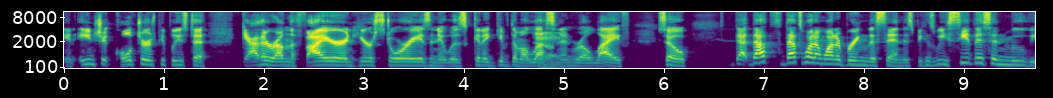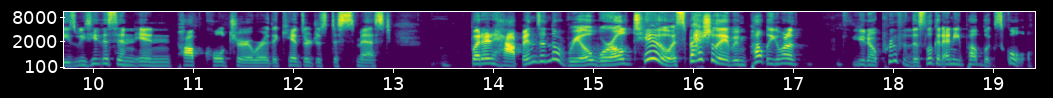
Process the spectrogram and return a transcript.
in ancient cultures, people used to gather around the fire and hear stories, and it was going to give them a lesson Yeah. in real life. So that that's that's what I want to bring this in is because we see this in movies, we see this in in pop culture where the kids are just dismissed, but it happens in the real world too. Especially, I mean, public. You want to, you know, proof of this? Look at any public school.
